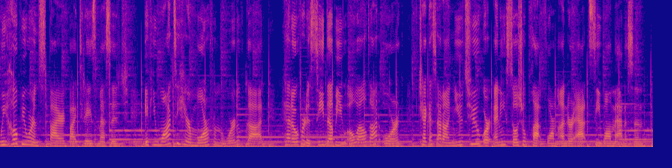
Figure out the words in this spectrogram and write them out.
We hope you were inspired by today's message. If you want to hear more from the Word of God, head over to cwol.org, check us out on YouTube or any social platform under at Seawall Madison.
